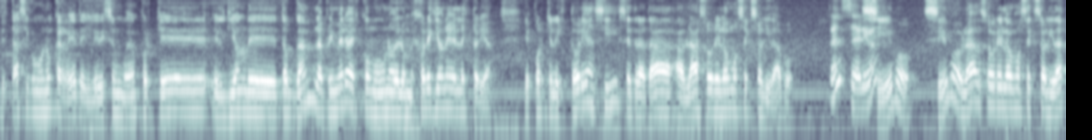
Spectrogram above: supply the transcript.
está así como en un carrete y le dice un weón por qué el guion de Top Gun, la primera, es como uno de los mejores guiones en la historia. Y es porque la historia en sí se trataba, hablaba sobre la homosexualidad, po. ¿En serio? Sí, po, sí, po, hablaba sobre la homosexualidad,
